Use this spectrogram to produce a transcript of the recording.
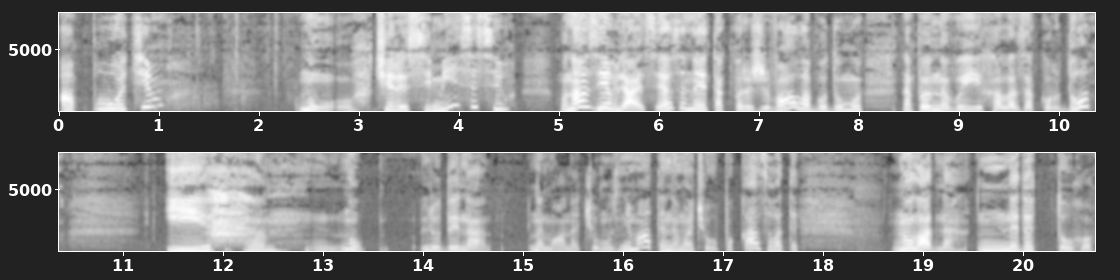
А потім, ну, через сім місяців, вона з'являється. Я за неї так переживала, бо думаю, напевно, виїхала за кордон. І е, ну, людина нема на чому знімати, нема чого показувати. Ну, ладно, не до того.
